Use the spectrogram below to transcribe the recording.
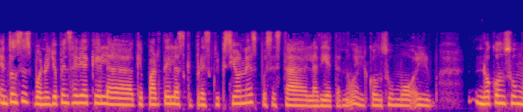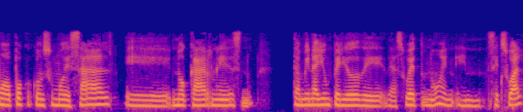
entonces, bueno, yo pensaría que parte de las prescripciones, pues está la dieta, ¿no? El consumo, el no consumo o poco consumo de sal, no carnes, ¿no? También hay un periodo de, asueto, ¿no? En, sexual,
